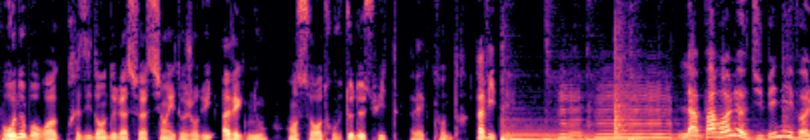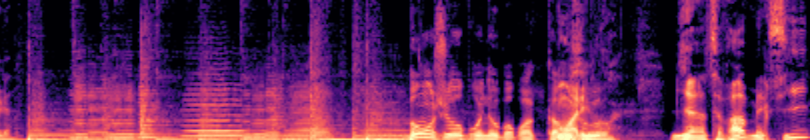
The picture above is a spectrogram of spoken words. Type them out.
Bruno Bobroc, président de l'association, est aujourd'hui avec nous. On se retrouve tout de suite avec notre invité. La parole du bénévole. Bonjour Bruno Bobroc, comment Bonjour. allez-vous? Bien, ça va, merci.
